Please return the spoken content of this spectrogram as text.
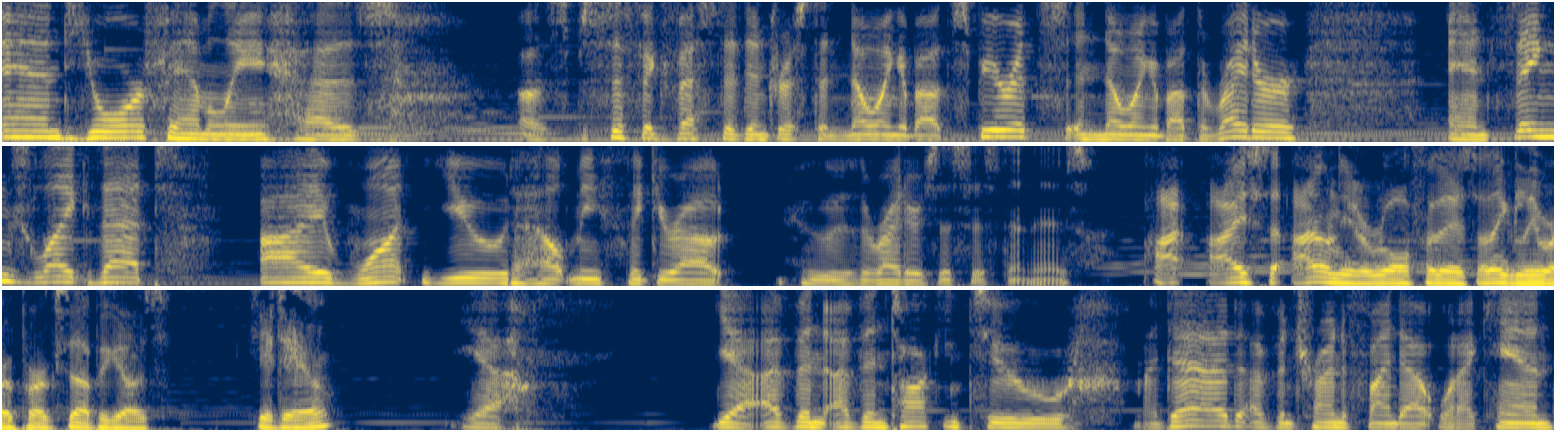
And your family has a specific vested interest in knowing about spirits and knowing about the writer and things like that. I want you to help me figure out who the writer's assistant is. I I don't need a roll for this. I think Leroy perks up. He goes, You do? Yeah. Yeah, I've been I've been talking to my dad. I've been trying to find out what I can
